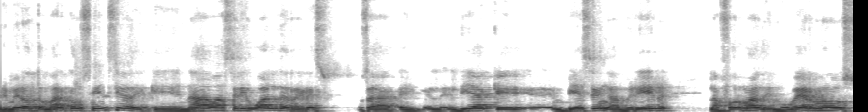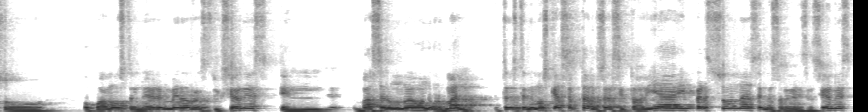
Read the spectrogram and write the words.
primero tomar conciencia de que nada va a ser igual de regreso. O sea, el, día que empiecen a abrir la forma de movernos o, o podamos tener menos restricciones, va a ser un nuevo normal. Entonces tenemos que aceptarlo. O sea, si todavía hay personas en las organizaciones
